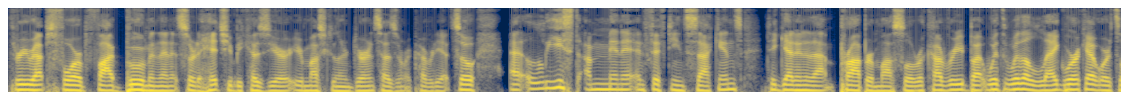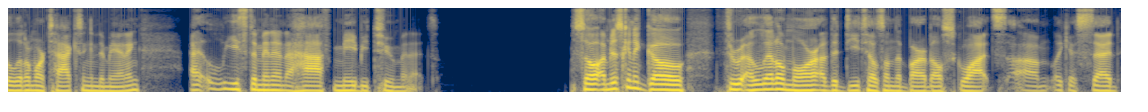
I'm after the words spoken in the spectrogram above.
three reps, four, five, boom, and then it sort of hits you because your your muscular endurance hasn't recovered yet. So at least a minute and 15 seconds to get into that proper muscle recovery. But with with a leg workout where it's a little more taxing and demanding, at least a minute and a half, maybe two minutes. So I'm just going to go through a little more of the details on the barbell squats. Um, like I said,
